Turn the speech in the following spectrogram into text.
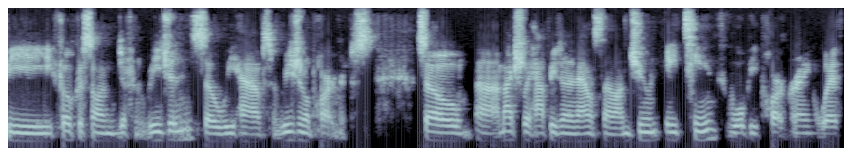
be focused on different regions. So we have some regional partners. So uh, I'm actually happy to announce that on June 18th we'll be partnering with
